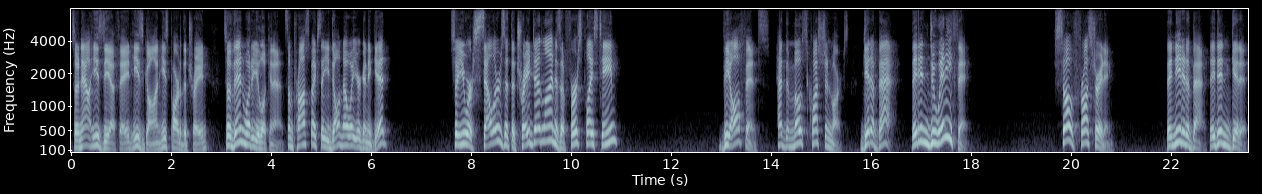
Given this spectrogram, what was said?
So now he's DFA'd. He's gone. He's part of the trade. So then what are you looking at? Some prospects that you don't know what you're going to get? So you were sellers at the trade deadline as a first place team? The offense had the most question marks. Get a bat. They didn't do anything. So frustrating. They needed a bat. They didn't get it.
